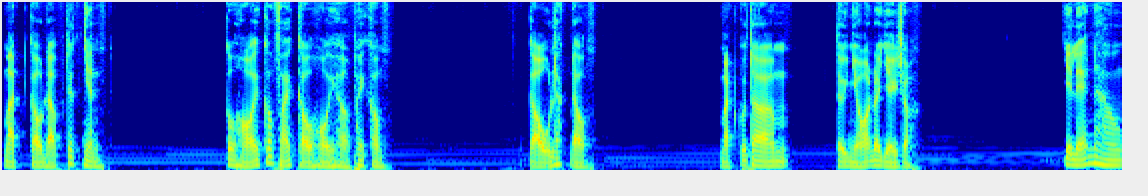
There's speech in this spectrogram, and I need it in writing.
Mạch cậu đọc rất nhanh. Cô hỏi có phải cậu hồi hộp hay không? Cậu lắc đầu. Mạch của ta từ nhỏ đã vậy rồi. Vậy lẽ nào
